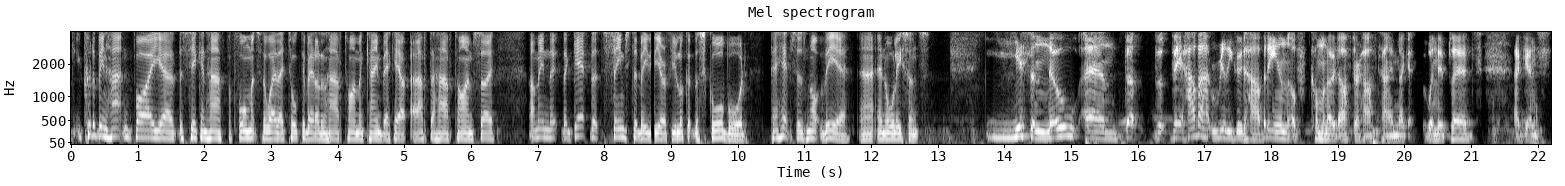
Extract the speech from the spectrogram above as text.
you could have been heartened by uh, the second half performance, the way they talked about it in half time and came back out after half time. So, I mean, the, the gap that seems to be there, if you look at the scoreboard, perhaps is not there uh, in all essence. Yes and no. Um, that they have a really good habit of coming out after half time. Like when they played against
